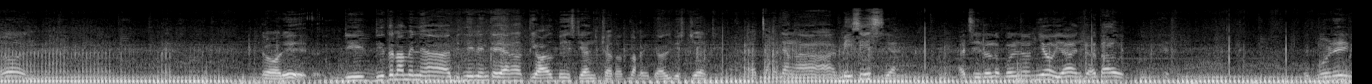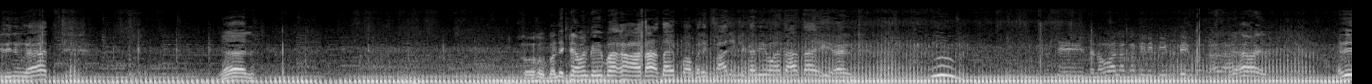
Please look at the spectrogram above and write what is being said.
Yun. So, di, di, dito namin uh, binilin kay ano, Tio Alves yan. Shoutout ba kay Tio Alves dyan. At saka niyang uh, misis yan. At si Lolo Polonio yan. Shoutout. Good morning sa inyong lahat. Yan. So, balik naman kayo mga tatay. Pabalik-balik kami mga tatay. Yan. Woo! Kasi dalawa lang kami ni Bimbe. Yan. Kasi,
